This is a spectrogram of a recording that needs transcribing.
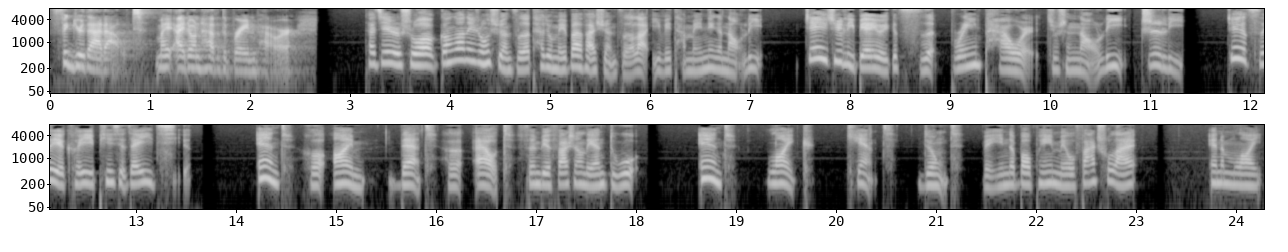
figure that out. My, I don't have the brain power. 他接着说，刚刚那种选择他就没办法选择了，因为他没那个脑力。这一句里边有一个词 brain power，就是脑力、智力。这个词也可以拼写在一起。 and 和 I'm、that 和 out 分别发生连读，and like can't don't 尾音的爆破音没有发出来，and I'm like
